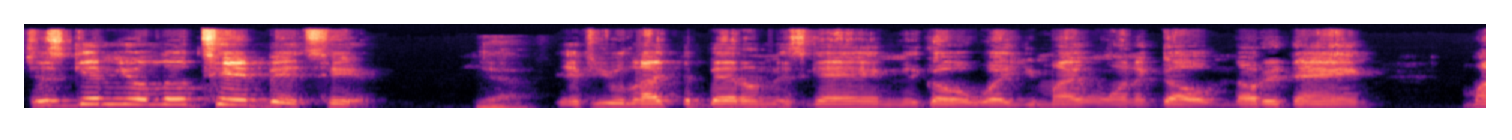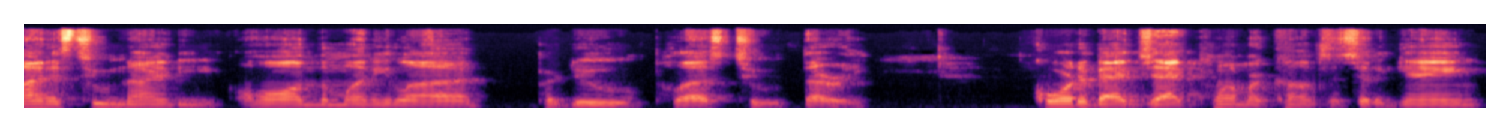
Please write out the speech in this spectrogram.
Just giving you a little tidbits here. Yeah. If you would like to bet on this game to go where you might want to go, Notre Dame minus 290 on the money line, Purdue plus 230. Quarterback Jack Plummer comes into the game,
